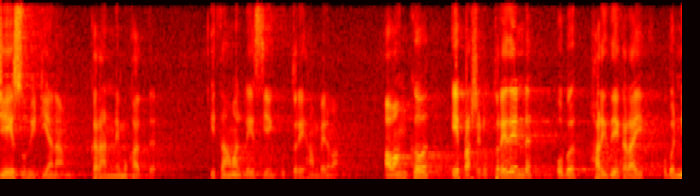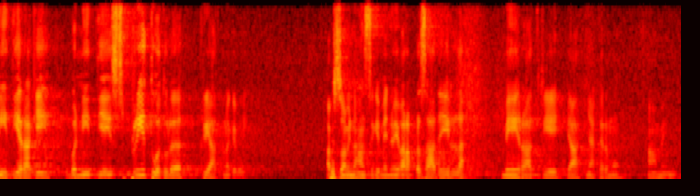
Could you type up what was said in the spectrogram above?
ජේසු හිටියනම් කරන්නේ මොකද්ද? ඊටමල් ලේසියෙන් උත්තරේ හම්බෙනවා. අවංකව ඒ ප්‍රශ්නෙට උත්තරේ දෙන්න ඔබ හරි දේ කරයි ඔබ නීතිය රකී ඔබ නීතියේ ස්ප්‍රීතුව තුළ ක්‍රියාත්මක වෙයි. අපි ස්වාමීන් වහන්සේගේ මෙන්න මේ වරප්‍රසාදය ඉල්ලා මේ රාත්‍රියේ යාඥා කරමු. ආමෙන්.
